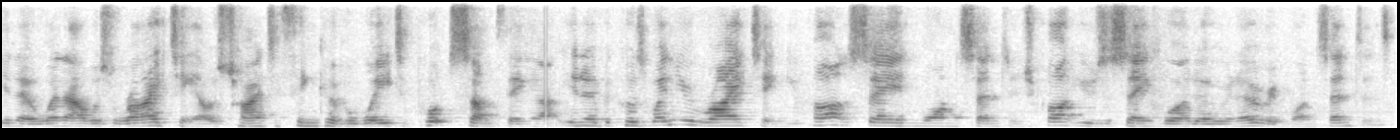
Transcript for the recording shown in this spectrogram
you know, when I was writing, I was trying to think of a way to put something, you know, because when you're writing, you can't say in one sentence, you can't use the same word over and over in one sentence.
